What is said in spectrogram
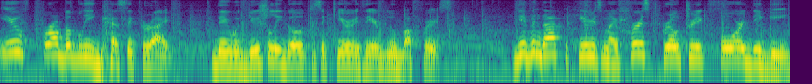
you've probably guessed it right. They would usually go to secure their blue buff first. Given that, here's my first pro trick for Diggie.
